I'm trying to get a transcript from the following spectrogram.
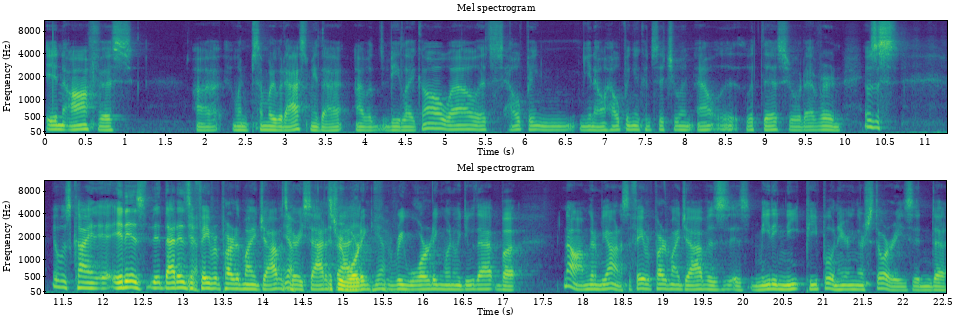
in office, uh, when somebody would ask me that, I would be like, "Oh well, it's helping, you know, helping a constituent out with this or whatever." And it was, it was kind. It is that is Yeah. a favorite part of my job. It's Yeah. very It's rewarding, yeah. rewarding when we do that. But no, I'm going to be honest. The favorite part of my job is is meeting neat people and hearing their stories. And uh,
